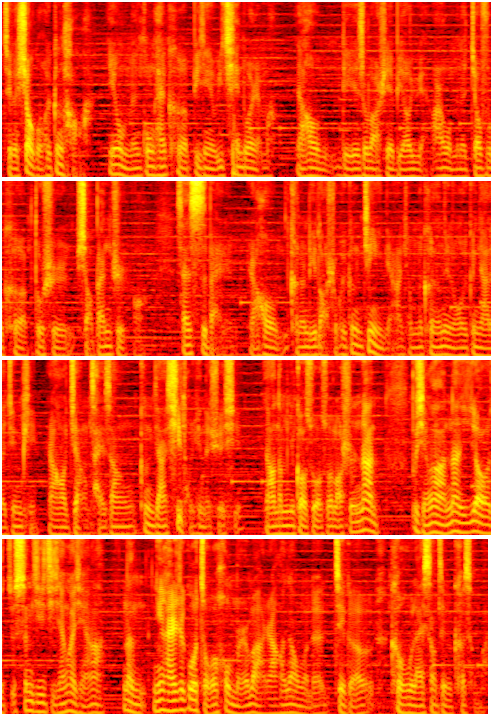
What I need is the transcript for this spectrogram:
这个效果会更好啊，因为我们公开课毕竟有一千多人嘛，然后离周老师也比较远，而我们的交付课都是小班制啊。”三四百人，然后可能离老师会更近一点，而且我们的课程内容会更加的精品，然后讲财商更加系统性的学习。然后他们就告诉我说：“老师，那不行啊，那要升级几千块钱啊，那您还是给我走个后门吧，然后让我的这个客户来上这个课程吧。”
